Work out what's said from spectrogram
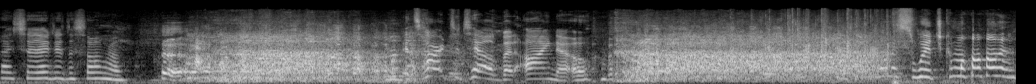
I said I did the song wrong. it's hard to tell, but I know. I want to switch. Come on.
